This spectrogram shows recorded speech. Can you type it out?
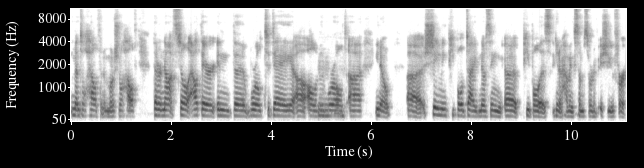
mental health and emotional health, that are not still out there in the world today, uh, all over mm-hmm. the world. Uh, you know, uh, shaming people, diagnosing uh, people as you know having some sort of issue for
